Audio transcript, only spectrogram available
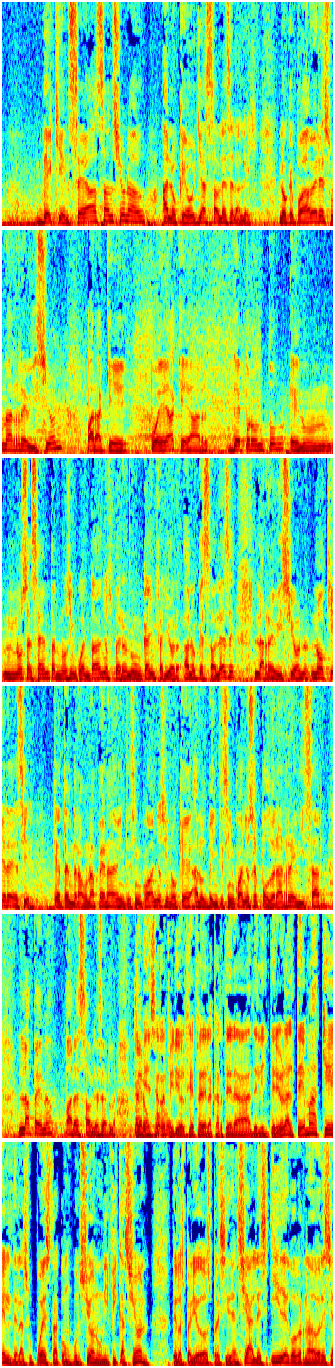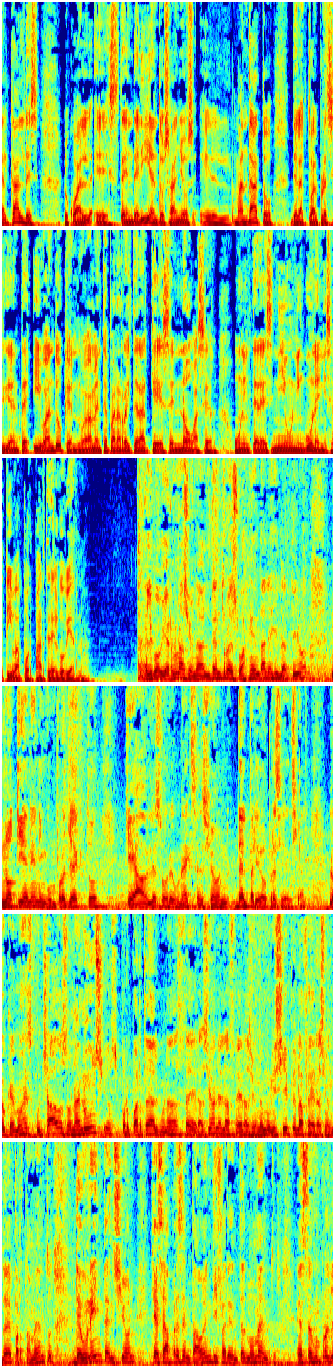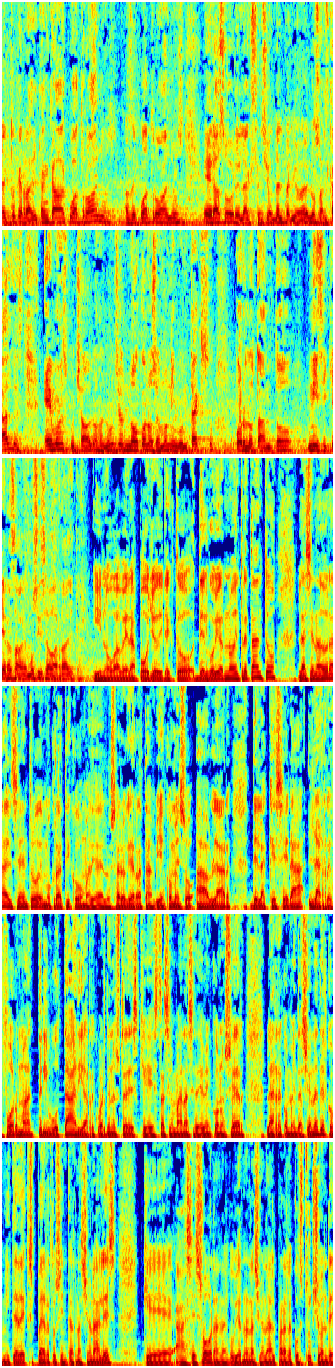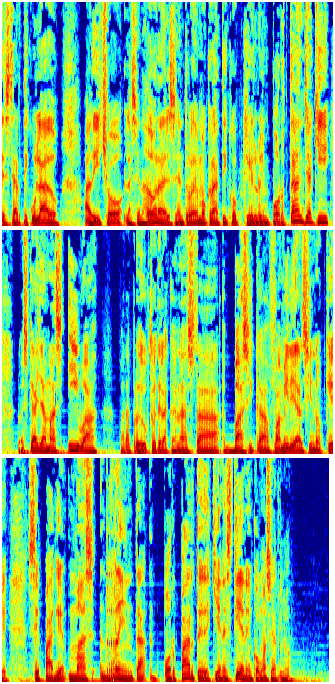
de quien sea sancionado a lo que hoy ya establece la ley. Lo que puede haber es una revisión para que pueda quedar de pronto en unos 60, en unos 50 años, pero nunca inferior a lo que establece. La revisión no quiere decir que tendrá una pena de 25 años, sino que a los 25 años se podrá revisar la pena para establecerla. También se refirió el jefe de la cartera del Interior al tema aquel de la supuesta conjunción, unificación de los periodos presidenciales y de gobernadores y alcaldes lo cual extendería en dos años el mandato del actual presidente Iván Duque, nuevamente para reiterar que ese no va a ser un interés ni un, ninguna iniciativa por parte del gobierno. El gobierno nacional dentro de su agenda legislativa no tiene ningún proyecto que hable sobre una extensión del periodo presidencial. Lo que hemos escuchado son anuncios por parte de algunas federaciones, la Federación de Municipios, la Federación de Departamentos, de una intención que se ha presentado en diferentes momentos. Este es un proyecto que radica en cada cuatro años. Hace cuatro años era sobre la extensión del periodo de los alcaldes. Hemos escuchado los anuncios, no conocemos ningún texto, por lo tanto, ni siquiera sabemos si se va a radicar. Y no va a haber apoyo directo del gobierno. Entre tanto, la senadora del Centro Democrático, María de Rosario Guerra, también comenzó a hablar de la que será la reforma tributaria. Recuerden ustedes que esta semana se deben conocer las recomendaciones del Comité de Expertos Internacionales que asesoran al gobierno nacional para la construcción de este articulado. Ha dicho la senadora del Centro Democrático que lo importante aquí no es que haya más IVA, para productos de la canasta básica familiar, sino que se pague más renta por parte de quienes tienen cómo hacerlo.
